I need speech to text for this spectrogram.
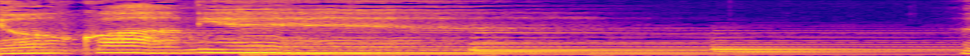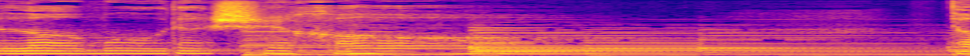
有挂念，落幕的时候。都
